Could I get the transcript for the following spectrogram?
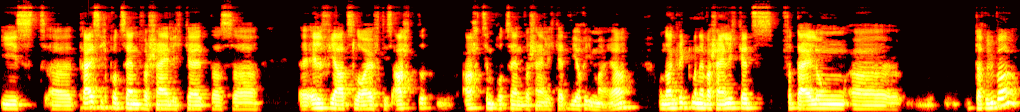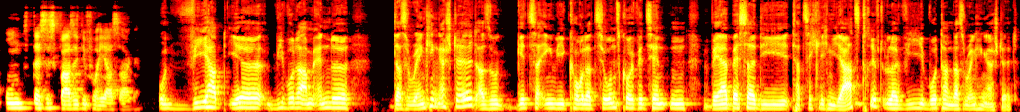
ist äh, 30% Wahrscheinlichkeit, dass er äh, 11 Yards läuft, ist 8, 18% Wahrscheinlichkeit, wie auch immer. Ja? Und dann kriegt man eine Wahrscheinlichkeitsverteilung äh, darüber und das ist quasi die Vorhersage. Und wie habt ihr, wie wurde am Ende das Ranking erstellt? Also geht's da irgendwie Korrelationskoeffizienten, wer besser die tatsächlichen Yards trifft oder wie wurde dann das Ranking erstellt?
